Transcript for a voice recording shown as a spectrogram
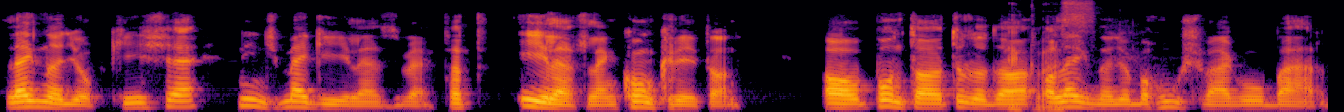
legnagyobb kése nincs megélezve. Tehát életlen, konkrétan. A, pont a, tudod, a, a legnagyobb a húsvágó bárd.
